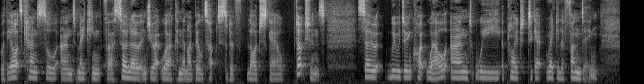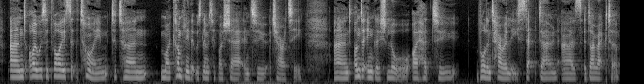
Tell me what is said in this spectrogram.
with the Arts Council and making first solo and duet work. And then I built up to sort of large scale productions. So we were doing quite well and we applied to get regular funding. And I was advised at the time to turn my company that was limited by share into a charity. And under English law, I had to voluntarily step down as a director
